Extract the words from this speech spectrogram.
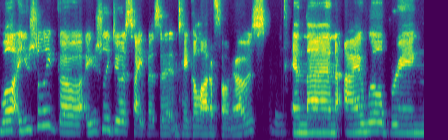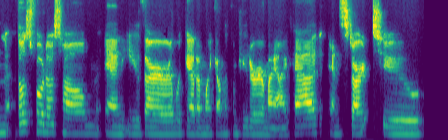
Well, I usually go, I usually do a site visit and take a lot of photos. Mm-hmm. And then I will bring those photos home and either look at them like on the computer or my iPad and start to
